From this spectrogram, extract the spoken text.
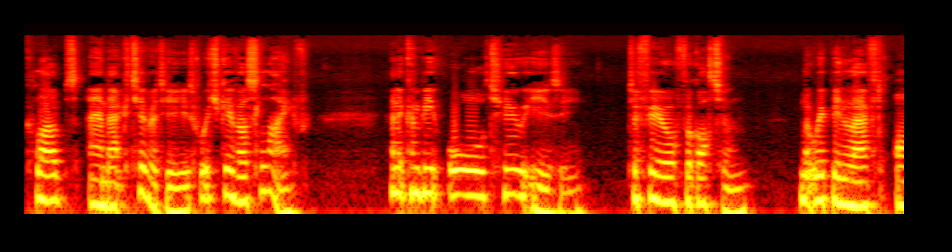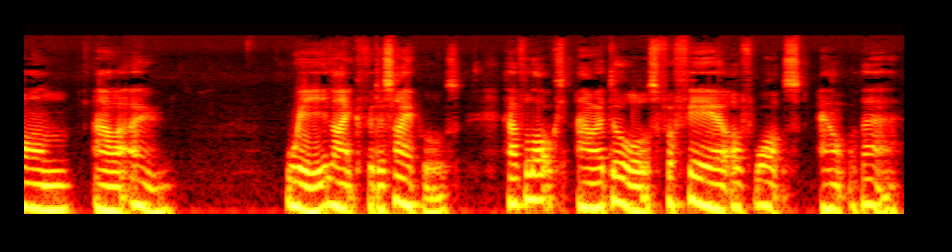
clubs, and activities which give us life, and it can be all too easy to feel forgotten that we've been left on our own. We, like the disciples, have locked our doors for fear of what's out there.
